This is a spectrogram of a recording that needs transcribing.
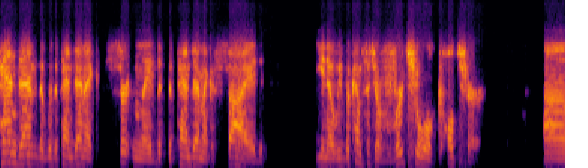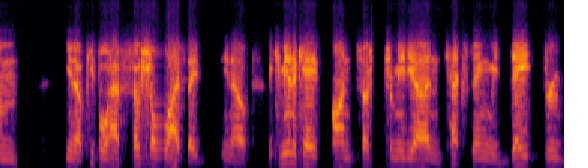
pandemic with the pandemic certainly, but the pandemic aside, you know, we've become such a virtual culture. Um, you know, people have social lives. They, you know, we communicate on social media and texting. We date through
